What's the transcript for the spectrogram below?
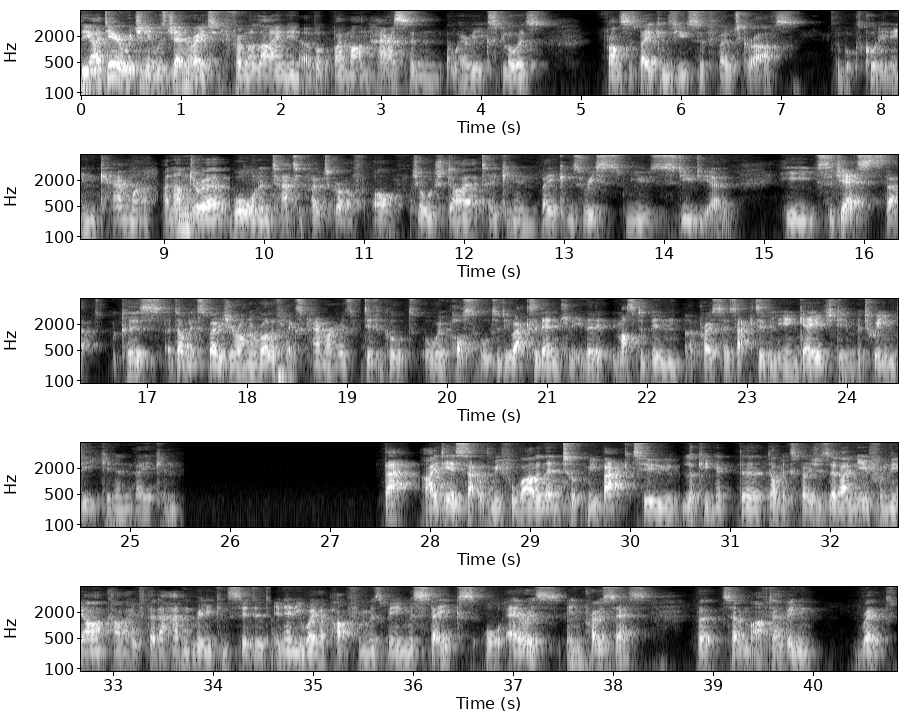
The idea originally was generated from a line in a book by Martin Harrison where he explores Francis Bacon's use of photographs. The book's called In Camera, and under a worn and tattered photograph of George Dyer taken in Bacon's Reece Mews studio, he suggests that because a double exposure on a Rolleiflex camera is difficult or impossible to do accidentally, that it must have been a process actively engaged in between Deakin and Bacon that idea sat with me for a while and then took me back to looking at the double exposures that I knew from the archive that I hadn't really considered in any way apart from as being mistakes or errors in process. But um, after having read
